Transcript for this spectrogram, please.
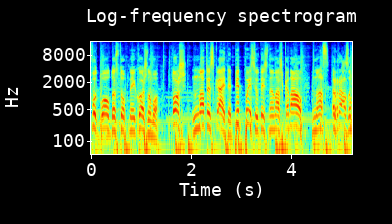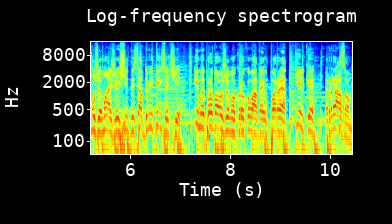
Футбол доступний кожному. Тож натискайте, підписуйтесь на наш канал. Нас разом уже майже 62 тисячі, і ми продовжуємо крокувати вперед тільки разом.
